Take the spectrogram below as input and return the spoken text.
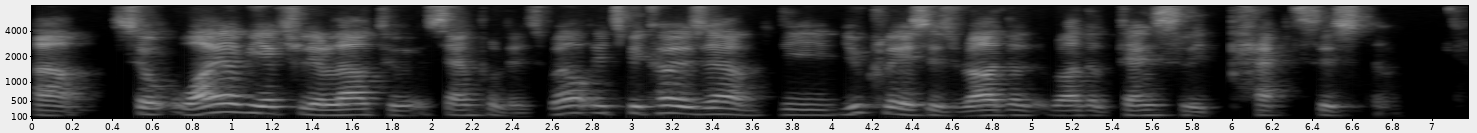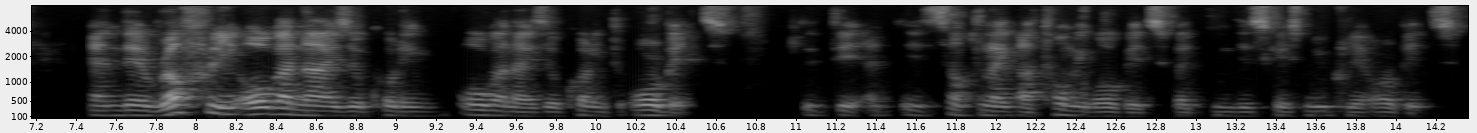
Uh, so why are we actually allowed to sample this? Well, it's because uh, the nucleus is rather rather densely packed system and they're roughly organized according organized according to orbits. It's something like atomic orbits, but in this case, nuclear orbits.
